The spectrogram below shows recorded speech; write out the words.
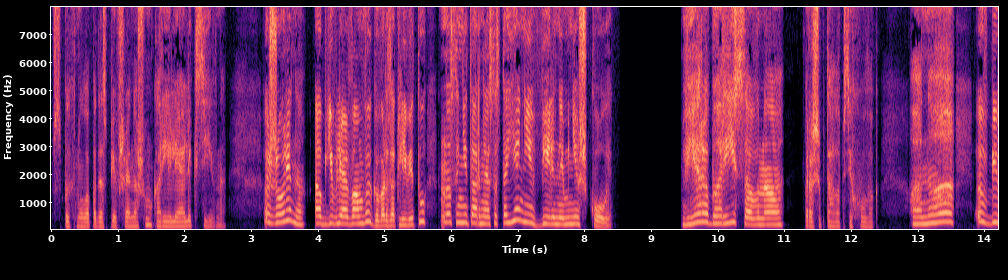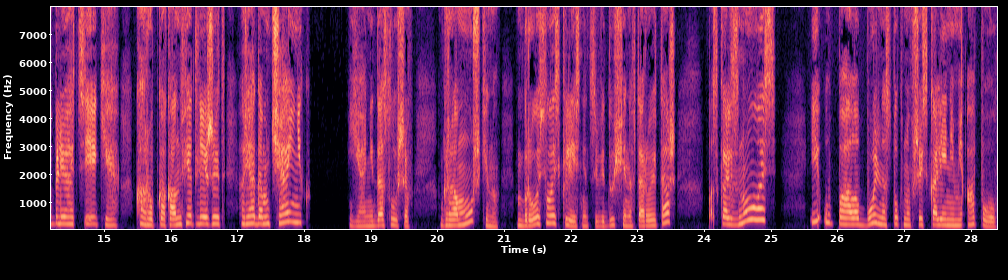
вспыхнула подоспевшая на шум Карелия Алексеевна. Жорина, объявляю вам выговор за клевету на санитарное состояние веренной мне школы». «Вера Борисовна», — прошептала психолог, — «она в библиотеке, коробка конфет лежит, рядом чайник». Я, не дослушав Громушкину, бросилась к лестнице, ведущей на второй этаж, поскользнулась и упала, больно стукнувшись коленями о пол.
